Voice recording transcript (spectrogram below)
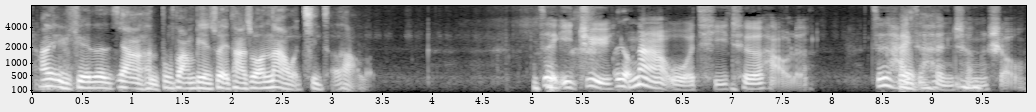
他也觉得这样很不方便，所以他说：“那我骑车好了。”这一句 “那我骑车好了”。这个孩子很成熟，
